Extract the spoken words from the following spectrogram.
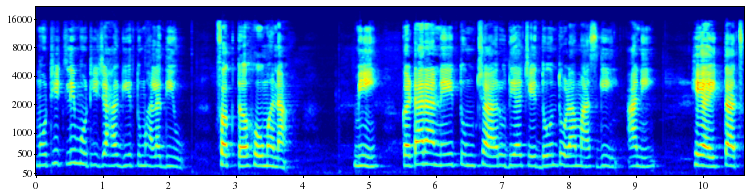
मोठीतली मोठी जहागीर तुम्हाला देऊ. फक्त हो म्हणा. मी कटाराने तुमच्या हृदयाचे दोन तोळा मासगी घेईल आणि हे ऐकताच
